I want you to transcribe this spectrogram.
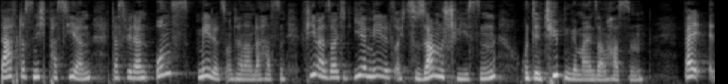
darf das nicht passieren, dass wir dann uns Mädels untereinander hassen. Vielmehr solltet ihr Mädels euch zusammenschließen und den Typen gemeinsam hassen. Weil äh,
